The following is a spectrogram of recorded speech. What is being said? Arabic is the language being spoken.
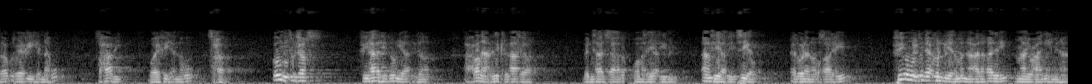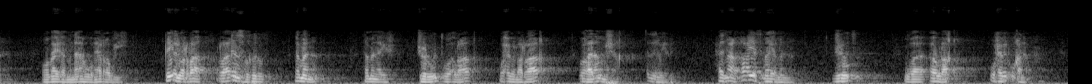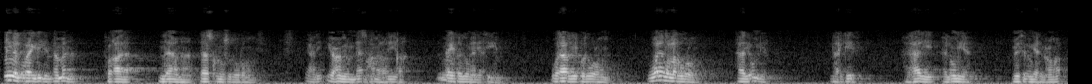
ويكفيه أنه صحابي ويكفيه أنه صحابي. انظر. شخص في هذه الدنيا إذا أعرضنا عن ذكر الآخرة بالمثال السابق وما يأتي من امثله في سير العلماء الصالحين في أمور الدنيا كلها يتمنى على قدر ما يعانيه منها وما يتمناه ويرغب به. قيل الراق الراق ينصف الكتب تمنى تمنى إيش؟ جلود وأوراق وحب الراق وقلم مشق هذا هو هذه غايه ما يتمنى. جلود وأوراق وحب وقلم إن القريبين تمنى فقال لا ما تسكن صدورهم. يعني يعامل الناس على رقيقه ما يقدرون ان يأتيهم. ولا قدورهم ولا ظهورهم هذه امنيه كيف؟ هذه الأمنية مثل امنيه عمر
